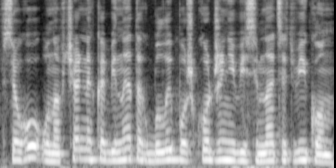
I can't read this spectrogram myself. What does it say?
Всього у навчальних кабінетах були пошкоджені 18 вікон.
